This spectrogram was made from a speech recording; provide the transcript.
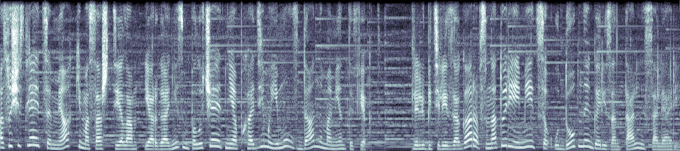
осуществляется мягкий массаж тела, и организм получает необходимый ему в данный момент эффект. Для любителей загара в санатории имеется удобный горизонтальный солярий.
